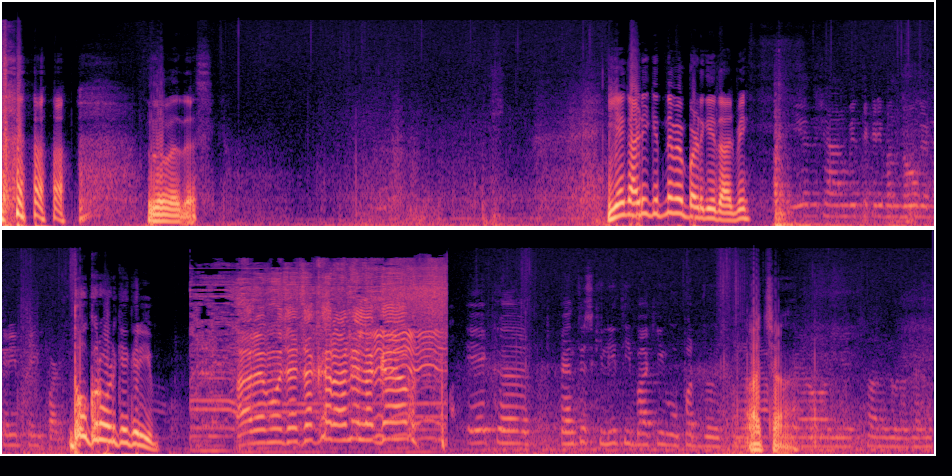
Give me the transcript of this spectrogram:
ज़बरदस्त। ये गाड़ी कितने में पड़ गई भी तकरीबन दो दो करोड़ के करीब? अरे मुझे चक्कर आने लग गया अब। एक पैंतीस की ली थी बाकी ऊपर जो अच्छा। और ये सारे जो लगा है।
